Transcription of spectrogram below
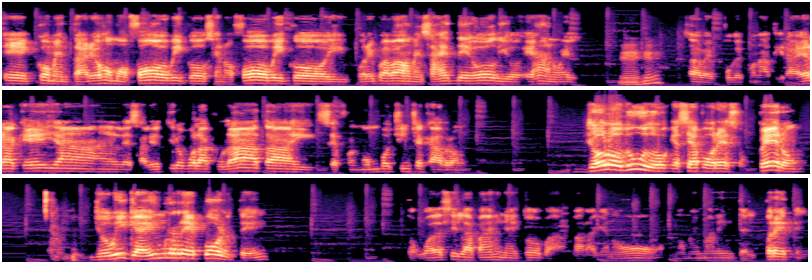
eh, comentarios homofóbicos, xenofóbicos y por ahí para abajo, mensajes de odio, es Anuel, Ujú. ¿sabes? Porque con la tiradera aquella le salió el tiro por la culata y se formó un bochinche cabrón. Yo lo dudo que sea por eso, pero yo vi que hay un reporte te voy a decir la página y todo pa- para, que no, no me malinterpreten.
